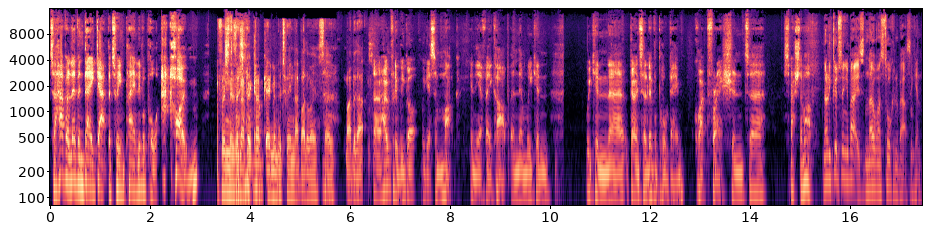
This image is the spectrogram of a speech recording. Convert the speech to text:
to have eleven day gap between playing Liverpool at home. I think there's an FA Cup game in between that, by the way, so might be that. So hopefully we got we get some muck in the FA Cup, and then we can we can uh, go into a Liverpool game quite fresh and uh, smash them up. The only good thing about it is no one's talking about us again.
